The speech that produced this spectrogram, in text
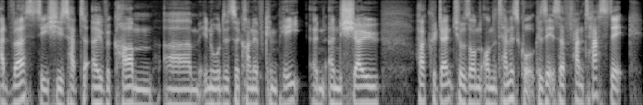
adversity she's had to overcome um, in order to kind of compete and and show her credentials on on the tennis court because it's a fantastic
